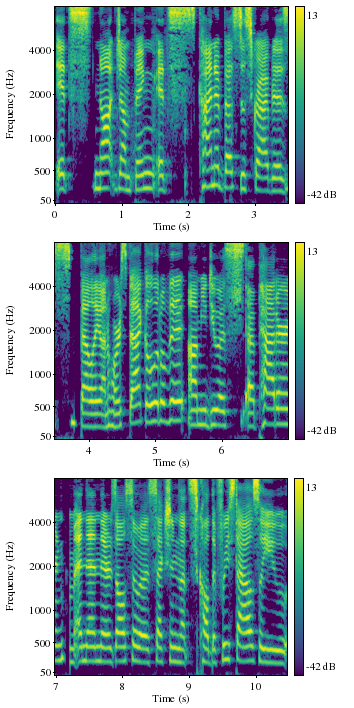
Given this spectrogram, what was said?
It's not jumping. It's kind of best described as ballet on horseback a little bit. Um, you do a, a pattern, and then there's also a section that's called the freestyle. So you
